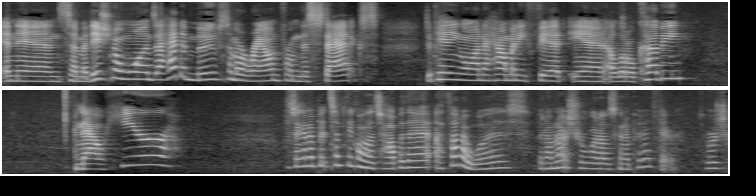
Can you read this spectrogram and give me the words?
and then some additional ones. I had to move some around from the stacks depending on how many fit in a little cubby. Now here, was I to put something on the top of that? I thought I was, but I'm not sure what I was to put up there. So we're just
